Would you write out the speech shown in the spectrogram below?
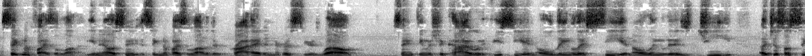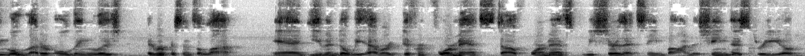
signifies a lot. You know, it signifies a lot of their pride and their history as well. Same thing with Chicago. If you see an Old English C, an Old English G, uh, just a single letter Old English, it represents a lot. And even though we have our different formats, style formats, we share that same bond, the same history of,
